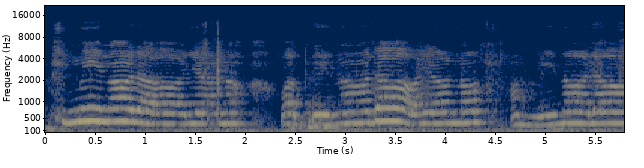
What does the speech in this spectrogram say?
ലക്ഷ്മി നാരായണ ഭക്തി നാരായണ അമ്മി നാരായണ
